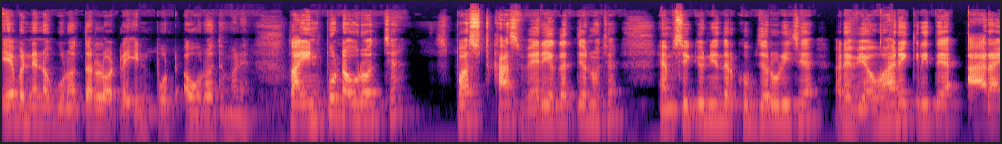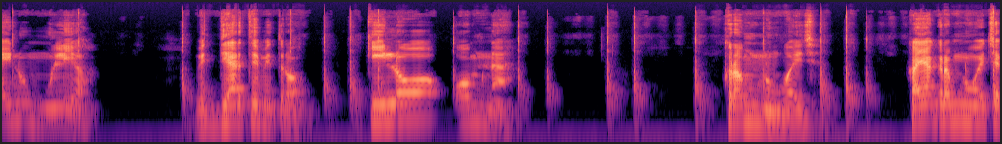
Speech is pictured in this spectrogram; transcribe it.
એ બંનેનો ગુણોત્તર લો એટલે ઇનપુટ અવરોધ મળે. તો આ ઇનપુટ અવરોધ છે. સ્પષ્ટ, ખાસ વેરી અગત્યનું છે. એમસીક્યુની અંદર ખૂબ જરૂરી છે અને વ્યવહારિક રીતે આરઆઈનું મૂલ્ય. વિદ્યાર્થી મિત્રો, કિલો ઓમના ક્રમનું હોય છે. કયા ક્રમનું હોય છે?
